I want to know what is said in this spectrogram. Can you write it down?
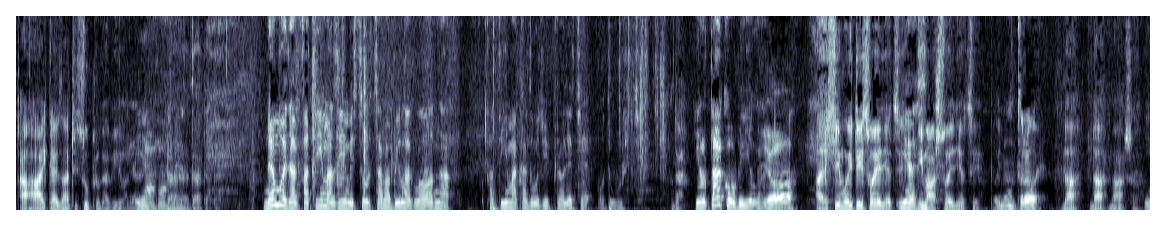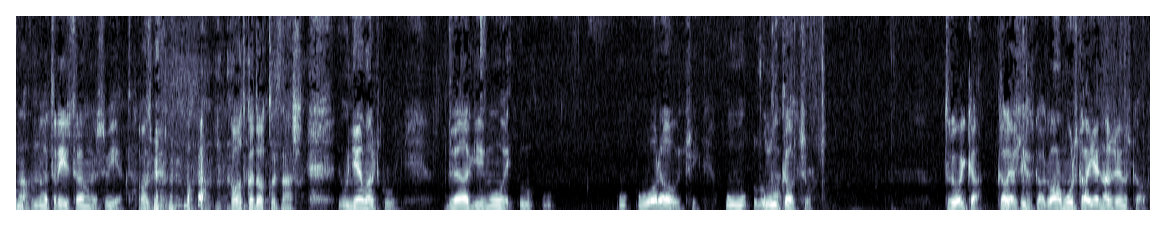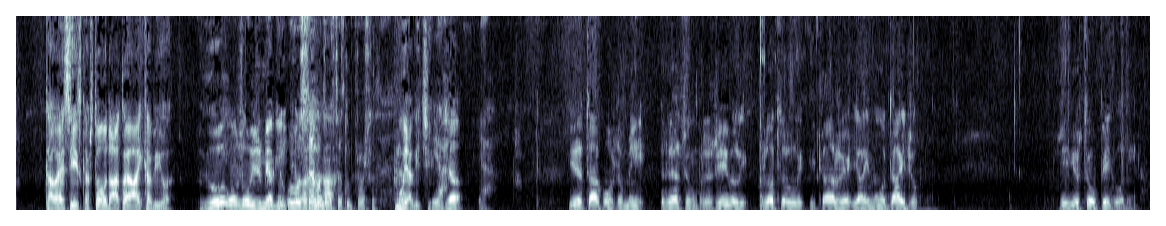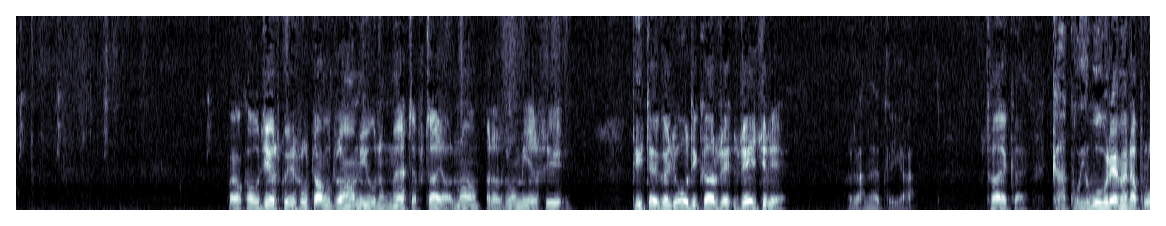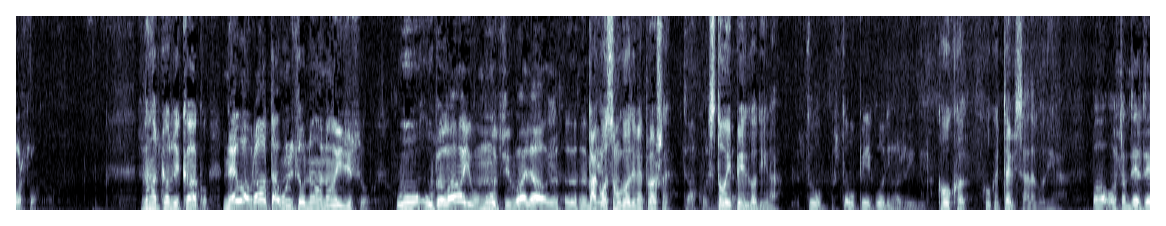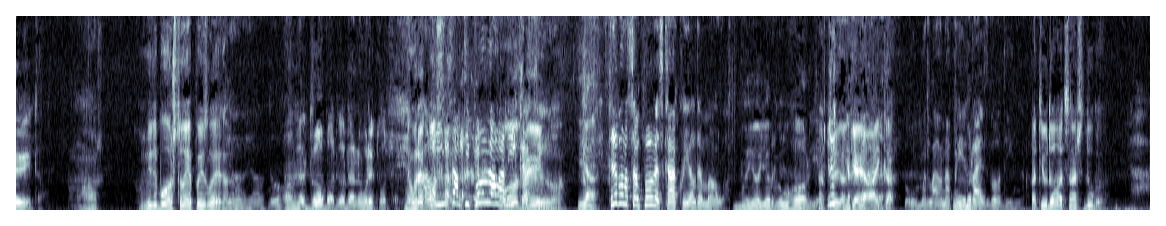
A Ajka je znači supruga bila. Ja, Da, radim. da, da, da. da. Nemoj da bi Fatima zimi s curcama bila gladna, Fatima kad uđe i proljeće, odužit će. da. Jel tako bilo? Ja, A jesi imao i ti svoje djece? Yes. Imaš svoje djece? pa imam troje. Da, da, maša. Na, na tri strane svijeta. Ozbiljno. Otkad dokle znaš? U Njemačkoj, dragi moj, u, u, u, Oravci, u. Lukavcu. Trojka, Kalešinska, dva muška i jedna ženska. Kalesijska, što, odakle je Ajka bila? Jo, ovo iz Mjagića. Ovo selo A, dosta smo prošli. Mujagići. Ja, Ja. ja. Je tako što mi recimo preživjeli, protrli i kaže ja imao dajđu, živio 105 godina. Pa kao dječko išao tamo u džamiju, u metep, šta ja znam, razumiješ i pitaju ga ljudi, kaže, žećire, rahmetli ja. Šta je kaj? Kako je ovo vremena prošlo? Znaš kaže kako? Neva vrata, oni su na na izišli. U, u Belaju, u Muci, valja... Tako su mu godine prošle. Tako. 105 godina. 100, 105 godina živi. Koliko, koliko je tebi sada godina? Pa 89. Znaš? Vidi Boga što lijepo izgleda. Ja, ja, dobro. A, dobar, da ne ureklo sam. Ne urekao Ali sam. nisam ti povela nikad. Ozbiljno. Ja, Trebala sam povest kako, jel da malo? moj ja ga uharija. A čega, gdje je Ajka? Umrla je ona prije Umrla. 20 godina. Pa ti udovac znači dugo?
